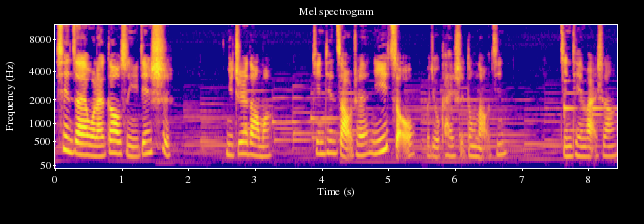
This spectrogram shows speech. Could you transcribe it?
现在我来告诉你一件事，你知道吗？今天早晨你一走，我就开始动脑筋。今天晚上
